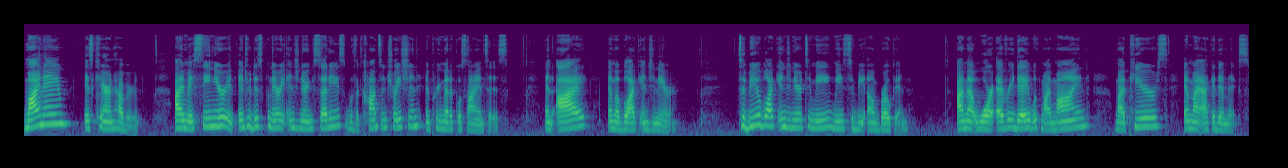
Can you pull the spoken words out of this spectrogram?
My name is Karen Hubbard. I am a senior in interdisciplinary engineering studies with a concentration in pre-medical sciences. And I am a black engineer. To be a black engineer to me means to be unbroken. I'm at war every day with my mind, my peers, and my academics.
